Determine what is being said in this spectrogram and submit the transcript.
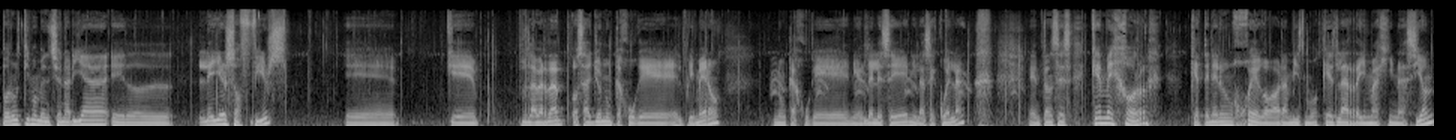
por último mencionaría el Layers of Fears. Eh, que pues la verdad, o sea, yo nunca jugué el primero. Nunca jugué ni el DLC ni la secuela. Entonces, ¿qué mejor que tener un juego ahora mismo que es la reimaginación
